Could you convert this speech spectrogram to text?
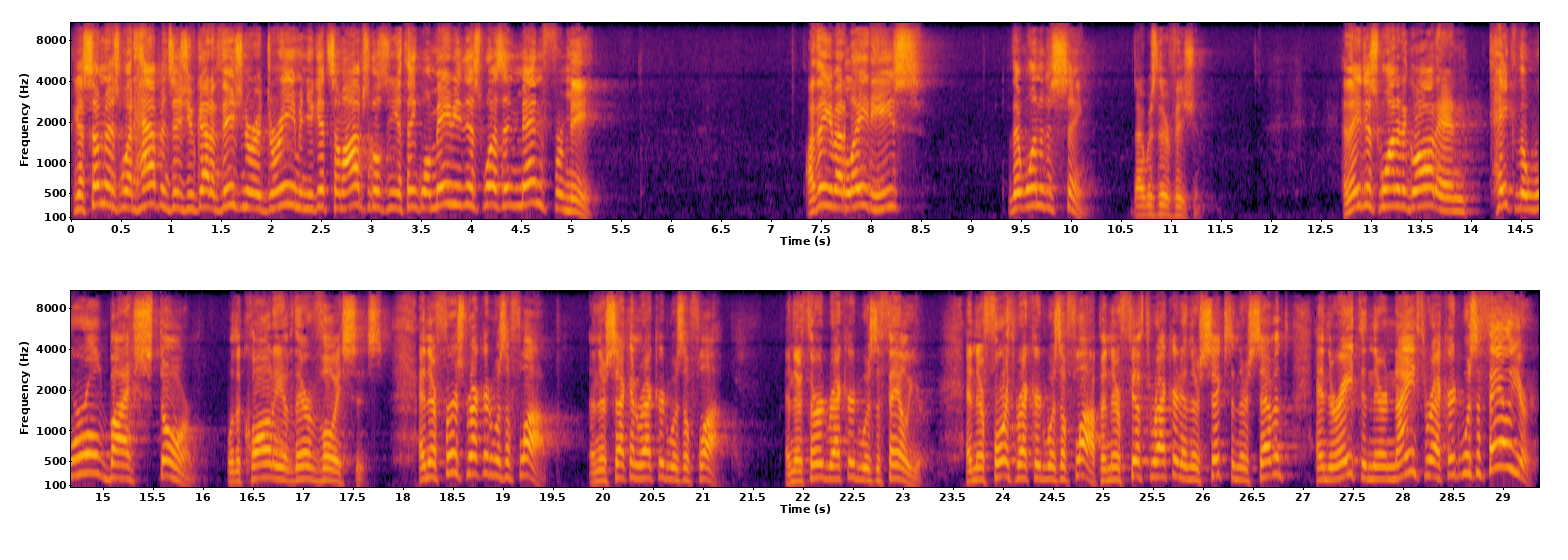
Because sometimes what happens is you've got a vision or a dream and you get some obstacles and you think, well, maybe this wasn't meant for me. I think about ladies that wanted to sing. That was their vision. And they just wanted to go out and take the world by storm with the quality of their voices. And their first record was a flop, and their second record was a flop, and their third record was a failure. And their fourth record was a flop, and their fifth record, and their sixth, and their seventh, and their eighth, and their ninth record was a failure.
